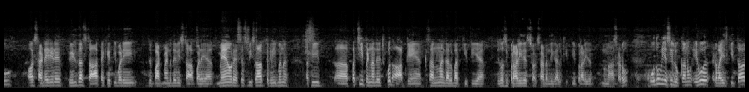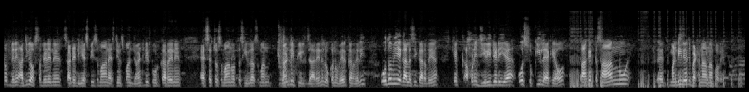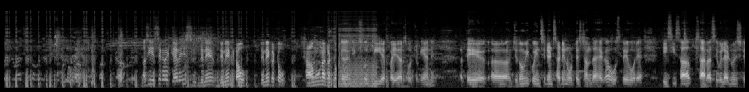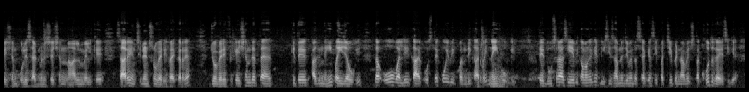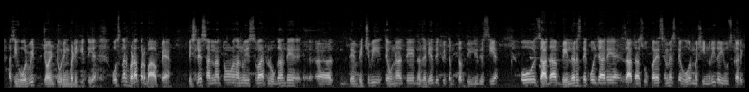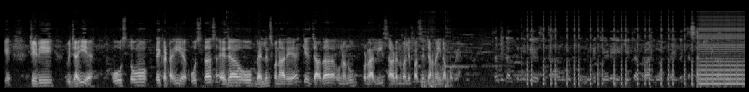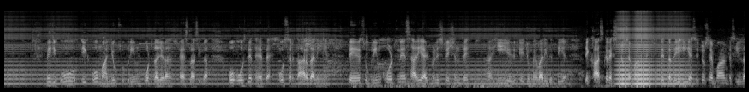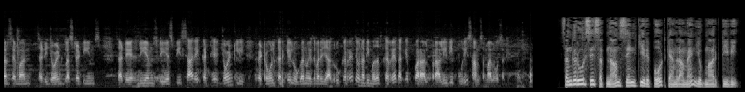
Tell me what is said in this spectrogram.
ਔਰ ਸਾਡੇ ਜਿਹੜੇ ਫੀਲਡ ਦਾ ਸਟਾਫ ਹੈ ਖੇਤੀਬਾੜੀ ਡਿਪਾਰਟਮੈਂਟ ਦੇ ਵੀ ਸਟਾਫ ਵਾਲੇ ਆ ਮੈਂ ਔਰ ਐਸਐਸਪੀ ਸਾਹਿਬ ਤਕਰੀਬਨ ਅਸੀਂ ਅ, 25 ਪਿੰਡਾਂ ਦੇ ਵਿੱਚ ਖੁਦ ਆਪ ਗਏ ਆ ਕਿਸਾਨਾਂ ਨਾਲ ਗੱਲਬਾਤ ਕੀਤੀ ਆ ਜਦੋਂ ਅਸੀਂ ਪਰਾਲੀ ਦੇ ਸ- ਸਾੜਨ ਦੀ ਗੱਲ ਕੀਤੀ ਪਰਾਲੀ ਦੇ- ਨੂੰ ਨਾ ਸਾੜੋ ਉਦੋਂ ਵੀ ਅਸੀਂ ਲੋਕਾਂ ਨੂੰ ਇਹੋ ਐਡਵਾਈਸ ਕੀਤਾ ਔਰ ਮੇਰੇ ਅੱਜ ਵੀ ਅਫਸਰ ਜਿਹੜੇ ਨੇ ਸਾਡੇ ਡੀਐਸਪੀ ਸਮਾਨ ਐਸਡੀਐਮ ਸਮਾਨ ਜੁਆਇੰਟਲੀ ਟੂਰ ਕਰ ਰਹੇ ਨੇ ਐਸਐਚਓ ਸਮਾਨ ਔਰ ਤਹਿਸੀਲਦਾਰ ਸਮਾਨ ਜੁਆਇੰਟਲੀ ਫੀਲਡ ਜਾ ਰਹੇ ਨੇ ਲੋਕਾਂ ਨੂੰ ਅਵੇਅਰ ਕਰਨ ਦੇ ਲਈ ਉਦੋਂ ਵੀ ਇਹ ਗੱਲ ਅਸੀਂ ਕਰਦੇ ਹਾਂ ਕਿ ਆਪਣੀ ਜੀਰੀ ਜਿਹੜੀ ਹੈ ਉਹ ਸੁੱਕੀ ਲੈ ਕੇ ਆਓ ਤਾਂ ਕਿ ਕਿਸਾਨ ਨੂੰ ਅਹ, ਮੰਡੀ ਦੇ ਵਿੱਚ ਬੈਠਣਾ ਨਾ ਪਵੇ। ਅਸੀਂ ਇਸੇ ਕਰਕੇ ਕਹਿ ਰਹੇ ਜੀ ਦਿਨੇ ਦਿਨੇ ਕਟਾਓ ਦਿਨੇ ਕੱਟੋ ਸ਼ਾਮ ਨੂੰ ਨਾ ਕੱਟੋ। 130 ਐਫ ਆਈ ਆਰਸ ਹੋ ਚੁੱਕੀਆਂ ਨੇ। ਅਤੇ ਜਦੋਂ ਵੀ ਕੋਈ ਇਨਸੀਡੈਂਟ ਸਾਡੇ ਨੋਟਿਸ 'ਚ ਆਉਂਦਾ ਹੈਗਾ, ਉਸ ਤੇ ਹੋ ਰਿਹਾ ਡੀਸੀ ਸਾਹਿਬ, ਸਾਰਾ ਸਿਵਲ ਐਡਮਿਨਿਸਟ੍ਰੇਸ਼ਨ ਪੁਲਿਸ ਐਡਮਿਨਿਸਟ੍ਰੇਸ਼ਨ ਨਾਲ ਮਿਲ ਕੇ ਸਾਰੇ ਇਨਸੀਡੈਂਟਸ ਨੂੰ ਵੈਰੀਫਾਈ ਕਰ ਰਿਹਾ ਜੋ ਵੈਰੀਫਿਕੇਸ਼ਨ ਦੇ ਤਹਿਤ ਕਿਤੇ ਅਗ ਨਹੀਂ ਪਈ ਜਾਊਗੀ, ਤਾਂ ਉਹ ਵਾਲੀ ਕਾਰ, ਉਸ ਤੇ ਕੋਈ ਵੀ ਬੰਦੀ ਕਾਰਵਾਈ ਨਹੀਂ ਹੋਊਗੀ। ਤੇ ਦੂਸਰਾ ਅਸੀਂ ਇਹ ਵੀ ਕਵਾਂਗੇ ਕਿ ਡੀਸੀ ਸਾਹਿਬ ਨੇ ਜਿਵੇਂ ਦੱਸਿਆ ਕਿ ਅਸੀਂ 25 ਪਿੰਡਾਂ ਵਿੱਚ ਤਾਂ ਖੁਦ ਗਏ ਸੀਗੇ, ਅਸੀਂ ਹੋਰ ਵੀ ਜੁਆਇੰਟ ਟੂਰਿੰਗ ਬੜੀ ਕੀਤੀ ਹੈ। ਉਸ ਨਾਲ ਬੜਾ ਪ੍ਰਭਾਵ ਪਿਆ ਪਿਛਲੇ ਸਾਲਾਂ ਤੋਂ ਸਾਨੂੰ ਇਸ ਵਾਰ ਲੋਕਾਂ ਦੇ ਦੇ ਵਿੱਚ ਵੀ ਤੇ ਉਹਨਾਂ ਦੇ ਨਜ਼ਰੀਏ ਦੇ ਵਿੱਚ ਵੀ ਤਬਦੀਲੀ ਦਿਸੀ ਹੈ। ਉਹ ਜ਼ਿਆਦਾ ਬੇਲਰਸ ਦੇ ਕੋਲ ਜਾ ਰਹੇ ਹੈ, ਜ਼ਿਆਦਾ ਸੁਪਰ ਐਸਐਮਐਸ ਤੇ ਹੋਰ ਮਸ਼ੀਨਰੀ ਦਾ ਯੂਜ਼ ਕਰਕੇ ਜਿਹੜੀ ਬਿਜਾਈ ਹੈ, ਉਸ ਤੋਂ ਤੇ ਕਟਾਈ ਹੈ, ਉਸ ਦਾ ਐਜਾ ਉਹ ਬੈਲੈਂਸ ਬਣਾ ਰਹੇ ਹੈ ਕਿ ਜ਼ਿਆਦਾ ਉਹਨਾਂ ਨੂੰ ਪਰਾਲੀ ਸਾੜਨ ਵਾਲੇ ਪਾਸੇ ਜਾਣਾ ਹੀ ਨਾ ਪਵੇ। ਸਰ ਜੀ ਗੱਲ ਕਰੀਏ ਕਿ ਸਰਕਾਰ ਵੱਲੋਂ ਜਿਹੜੇ ਏਰੀਏ 'ਚ ਪਰਾਲੀ ਨੂੰ ਅੱਗ ਲਾਈ ਗਈ ਐਸਐਮਜੀ ਦੇ ਕਾਰਨ ਨਹੀਂ ਜੀ ਉਹ ਇੱਕ ਉਹ ਮਾਨਯੋਗ ਸੁਪਰੀਮ ਕੋਰਟ ਦਾ ਜਿਹੜਾ ਫੈਸਲਾ ਸੀਗਾ ਉਹ ਉਸ ਦੇ ਤਹਿਤ ਹੈ ਉਹ ਸਰਕਾਰ ਦਾ ਨਹੀਂ ਹੈ ਤੇ ਸੁਪਰੀਮ ਕੋਰਟ ਨੇ ਸਾਰੀ ਐਡਮਿਨਿਸਟ੍ਰੇਸ਼ਨ ਤੇ ਅ, ਹੀ ਇਹ- ਇਹ ਜ਼ਿੰਮੇਵਾਰੀ ਦਿੱਤੀ ਹੈ ਤੇ ਖਾਸ ਕਰ ਐਸਐਚਓ ਸਾਹਿਬਾਨ ਤੇ ਤੇ ਤਦੇ ਹੀ ਐਸਐਚਓ ਸਾਹਿਬਾਨ ਤਹਿਸੀਲਦਾਰ ਸਾਹਿਬਾਨ ਸਾਡੀ ਜੁਆਇੰਟ ਕਲਸਟਰ ਟੀਮਸ ਸਾਡੇ ਐਸਡੀਐਮਸ ਡੀਐਸਪੀ ਸਾਰੇ ਇਕੱਠੇ ਜੁਆਇੰਟਲੀ ਪੈਟਰੋਲ ਕਰਕੇ ਲੋਕਾਂ ਨੂੰ ਇਸ ਬਾਰੇ ਜਾਗਰੂਕ ਕਰ ਰਹੇ ਤੇ ਉਹਨਾਂ ਦੀ ਮਦਦ ਕਰ ਰਹੇ ਤਾਂ ਕਿ ਪਰਾਲ- ਪਰਾਲੀ ਦੀ ਪੂਰੀ ਸਾਂਭ ਸੰਭਾਲ ਹੋ ਸਕੇ संगरूर से सतनाम सिंह की रिपोर्ट कैमरामैन युगमार्ग टीवी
